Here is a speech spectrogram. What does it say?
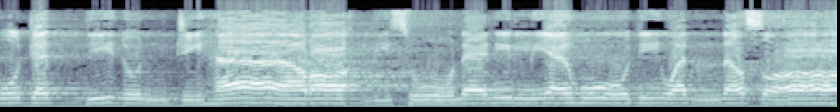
مجدد جهارا لسنن اليهود والنصارى.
